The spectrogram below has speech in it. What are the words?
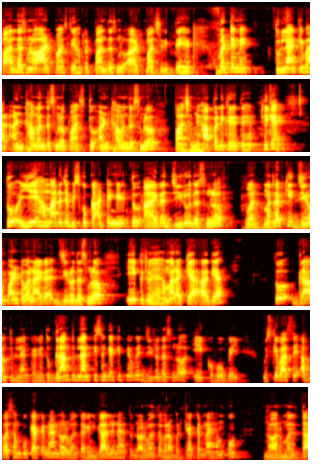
पाँच दशमलव आठ पाँच तो यहाँ पर पाँच दशमलव आठ पाँच लिखते हैं। बटे में तुल्यांक की भार अंठावन दशमलव पाँच तो अंठावन दशमलव पाँच हम यहाँ पर लिख लेते हैं, ठीक है? तो ये हमारे जब इसको काटेंगे तो आएगा ज़ीरो दशमलव वन मतलब कि ज़ीरो पॉइंट वन आएगा, ज़ीरो दशमलव एक जो है हमारा क्या आ गया? तो ग्राम तुल्यांक आ गया। तो ग्राम तुल्यांक की संख्या कितनी हो गई? ज़ीरो दशमलव एक हो गई। उसके बाद से अब बस हमको क्या करना है? नॉर्मलता का निकाल लेना है। तो नॉर्मलता बराबर क्या करना है हमको? नॉर्मलता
